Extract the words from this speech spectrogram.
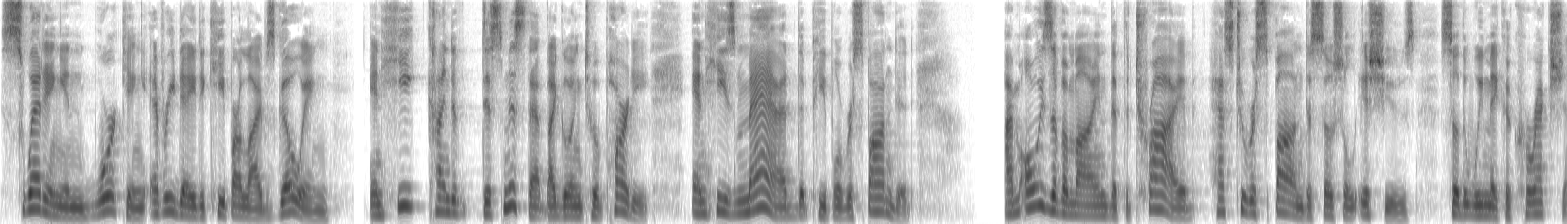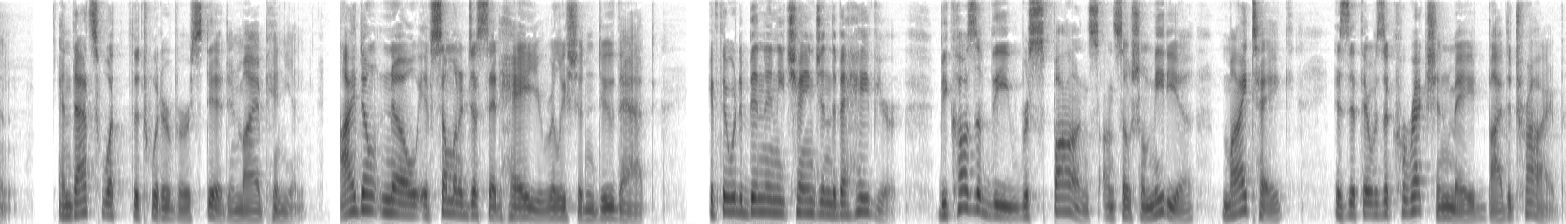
sweating and working every day to keep our lives going. And he kind of dismissed that by going to a party. And he's mad that people responded. I'm always of a mind that the tribe has to respond to social issues so that we make a correction. And that's what the Twitterverse did, in my opinion. I don't know if someone had just said, hey, you really shouldn't do that, if there would have been any change in the behavior. Because of the response on social media, my take is that there was a correction made by the tribe.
